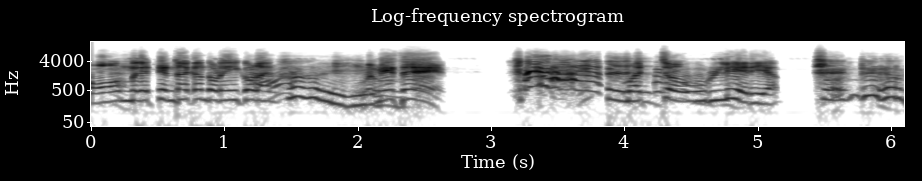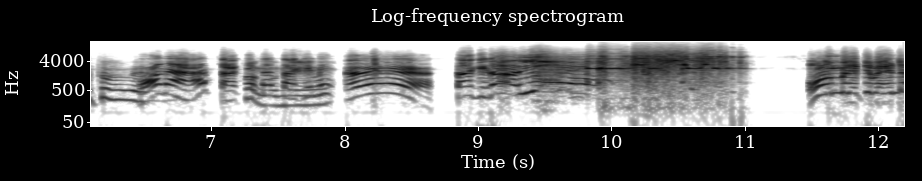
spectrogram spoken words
ഓംലെറ്റ് ഉണ്ടാക്കാൻ തുടങ്ങിക്കോളാൻ. മച്ചോ ഉള്ളി അരിയാം. എന്റെ കർത്താവേ. വാടാ ആ അയ്യോ! ഓംലെറ്റ് വേണ്ട.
